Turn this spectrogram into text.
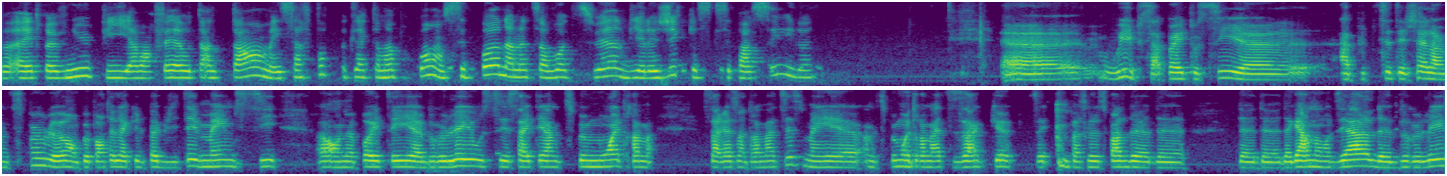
euh, être revenus, puis avoir fait autant de temps, mais ils ne savent pas exactement pourquoi. On ne sait pas dans notre cerveau actuel, biologique, qu'est-ce qui s'est passé. Euh, oui, puis ça peut être aussi... Euh, à plus petite échelle un petit peu, là, on peut porter la culpabilité même si euh, on n'a pas été euh, brûlé ou si ça a été un petit peu moins traumatisant. Ça reste un traumatisme, mais euh, un petit peu moins traumatisant que, parce que tu parles de, de, guerre mondiale, de brûler,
